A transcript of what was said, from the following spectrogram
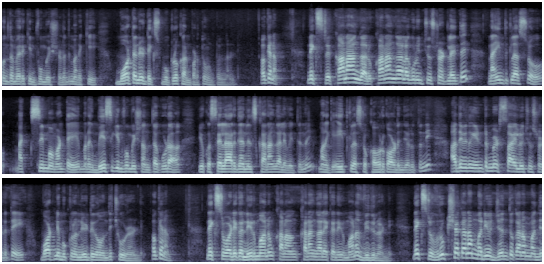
కొంతమేరకు ఇన్ఫర్మేషన్ అనేది మనకి బాటనీ టెక్స్ట్ బుక్లో కనపడుతూ ఉంటుందండి. ఓకేనా? నెక్స్ట్ కణాంగాలు. కణాంగాల గురించి చూసినట్లయితే నైన్త్ క్లాస్లో మ్యాక్సిమం అంటే మనకు బేసిక్ ఇన్ఫర్మేషన్ అంతా కూడా ఈ యొక్క సెల్ ఆర్గానిల్స్ కణాంగాలు ఏవైతున్నాయి మనకి ఎయిత్ క్లాస్లో కవర్ కావడం జరుగుతుంది. అదేవిధంగా ఇంటర్మీడియట్ స్థాయిలో చూసినట్లయితే బాటనీ బుక్లో నీట్గా ఉంది చూడండి. ఓకేనా? నెక్స్ట్ వాటి యొక్క నిర్మాణం కణ కణంగాల యొక్క నిర్మాణం విధులండి. నెక్స్ట్ వృక్షకణం మరియు జంతుకణం మధ్య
